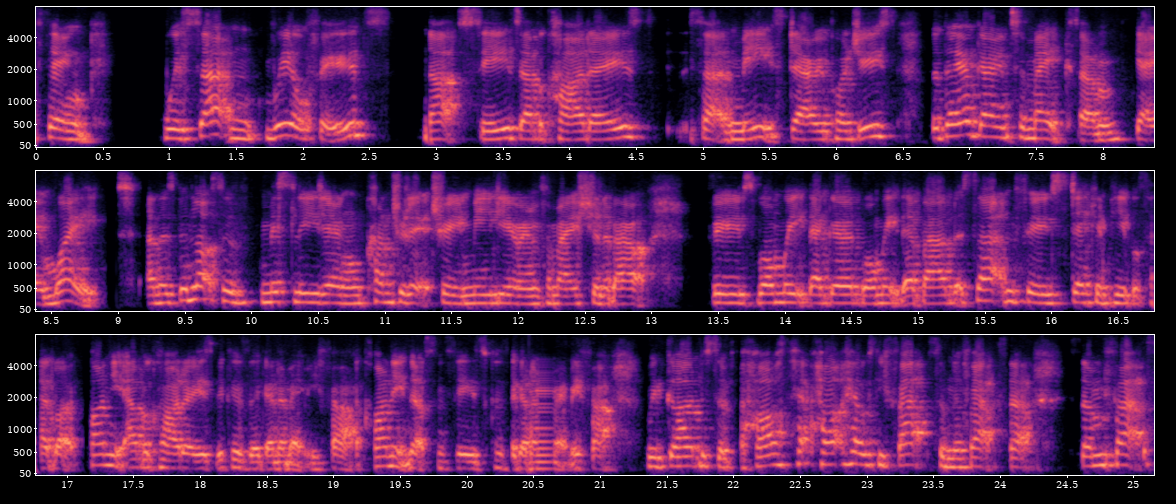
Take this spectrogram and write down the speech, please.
think with certain real foods, nuts, seeds, avocados, certain meats, dairy produce, that they are going to make them gain weight. And there's been lots of misleading, contradictory media information about foods. One week they're good, one week they're bad, but certain foods stick in people's head. Like, can't eat avocados because they're going to make me fat. I can't eat nuts and seeds because they're going to make me fat, regardless of the heart, heart healthy fats and the fact that some fats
